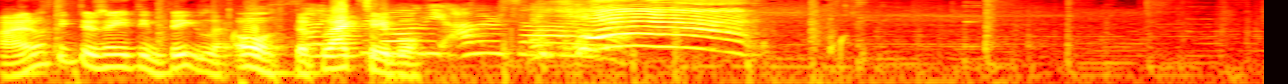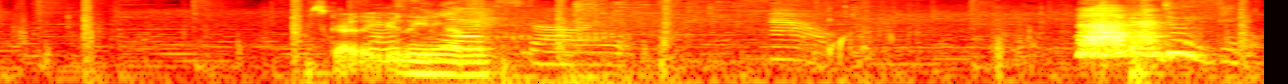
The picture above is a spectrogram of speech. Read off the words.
I don't think there's anything big left. Oh, the So black table. to on the other side. I can't. Scarlet, you're leaning on me. Scarlet. Ow. Ah, I'm not doing the table.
